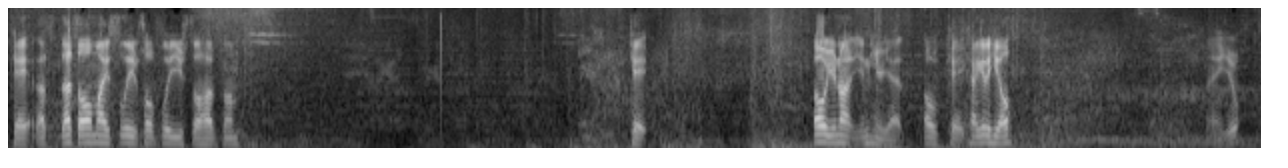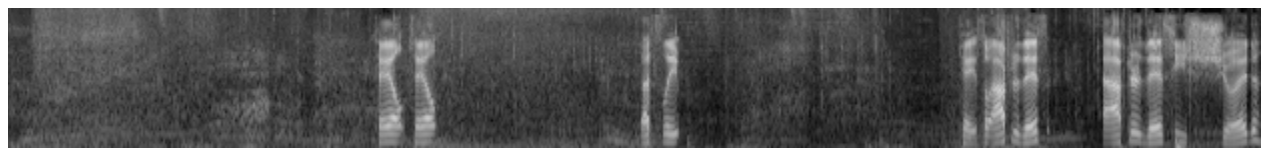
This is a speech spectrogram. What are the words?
Okay, that's that's all my sleeps. Hopefully you still have some. Okay. Oh, you're not in here yet. Okay, can I get a heal? Thank you. Tail, tail. That's sleep. Okay, so after this, after this he should,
